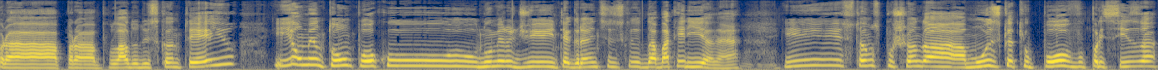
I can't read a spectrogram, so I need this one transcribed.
para o lado do escanteio e aumentou um pouco o número de integrantes da bateria, né? Uhum. E estamos puxando a, a música que o povo precisa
